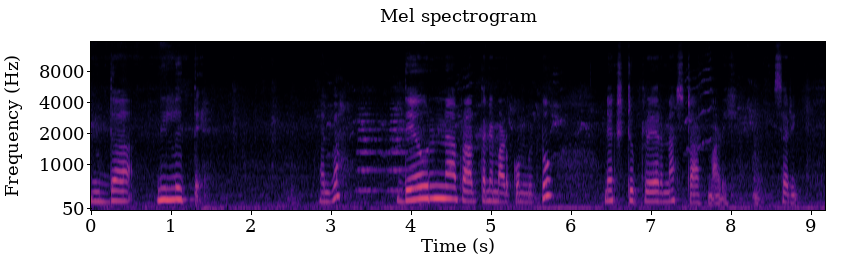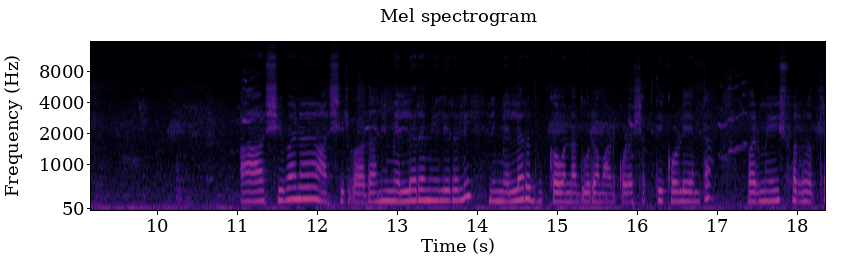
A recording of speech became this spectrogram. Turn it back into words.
ಯುದ್ಧ ನಿಲ್ಲುತ್ತೆ. ಅಲ್ವಾ? ದೇವ್ರನ್ನ ಪ್ರಾರ್ಥನೆ ಮಾಡ್ಕೊಂಬಿಟ್ಟು ನೆಕ್ಸ್ಟ್ ಪ್ರೇಯರ್ನ ಸ್ಟಾರ್ಟ್ ಮಾಡಿ. ಸರಿ. ಆ ಶಿವನ ಆಶೀರ್ವಾದ ನಿಮ್ಮೆಲ್ಲರ ಮೇಲಿರಲಿ, ನಿಮ್ಮೆಲ್ಲರ ದುಃಖವನ್ನು ದೂರ ಮಾಡ್ಕೊಳ್ಳೋ ಶಕ್ತಿ ಕೊಡಲಿ ಅಂತ ಪರಮೇಶ್ವರರ ಹತ್ರ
